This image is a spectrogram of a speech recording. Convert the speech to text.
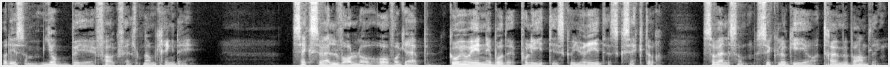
og de som jobber i fagfeltene omkring dem. Seksuell vold og overgrep går jo inn i både politisk og juridisk sektor, så vel som psykologi og traumebehandling.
